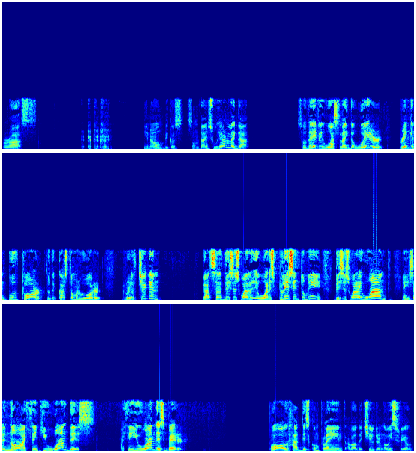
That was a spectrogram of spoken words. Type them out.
for us. you know, because sometimes we are like that. So David was like the waiter bringing pulled pork to the customer who ordered grilled chicken. God said, This is what, what is pleasing to me. This is what I want. And he said, No, I think you want this. I think you want this better. Paul had this complaint about the children of Israel.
